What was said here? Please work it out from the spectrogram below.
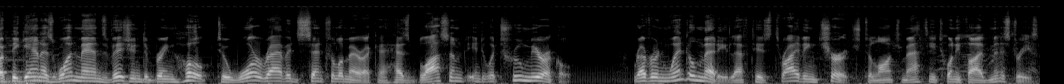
What began as one man's vision to bring hope to war-ravaged Central America has blossomed into a true miracle. Reverend Wendell Mettey left his thriving church to launch Matthew 25 Ministries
